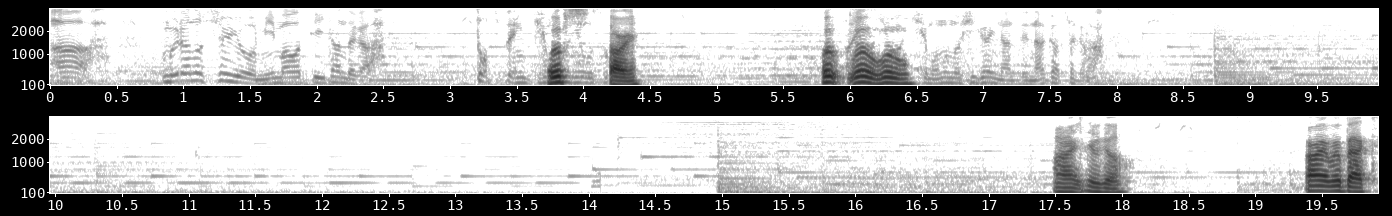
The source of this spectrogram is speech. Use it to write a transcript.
ああ村の周囲を見回っていたんだが突然 Oops, sorry. Whoa, whoa, whoa. 獣の被害なんてなかったから All right, there we go. All right, we're back.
